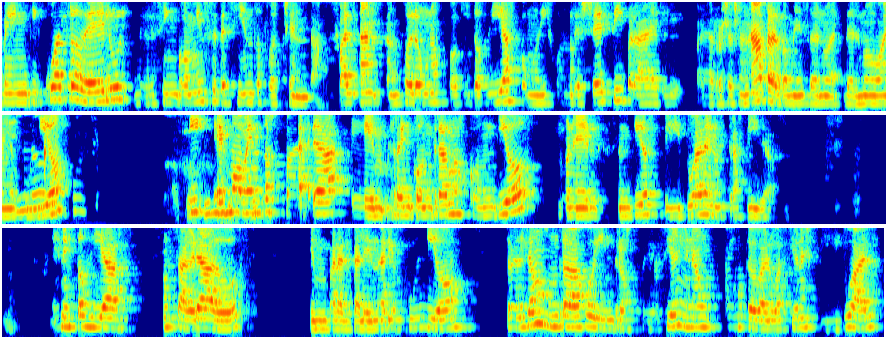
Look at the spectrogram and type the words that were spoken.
24 de Elul del 5780. Faltan tan solo unos poquitos días, como dijo antes Jesse, para el, para Rosh Hashanah, para el comienzo de nue- del nuevo año judío. Y es momento para eh, reencontrarnos con Dios y con el sentido espiritual de nuestras vidas. En estos días sagrados em, para el calendario judío, realizamos un trabajo de introspección y una au- autoevaluación espiritual.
